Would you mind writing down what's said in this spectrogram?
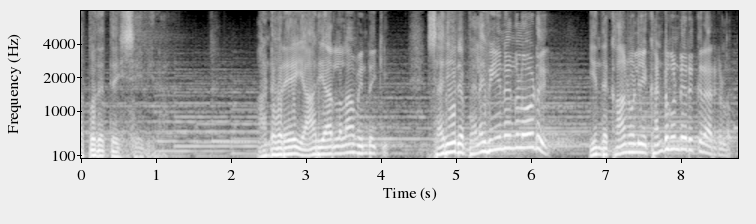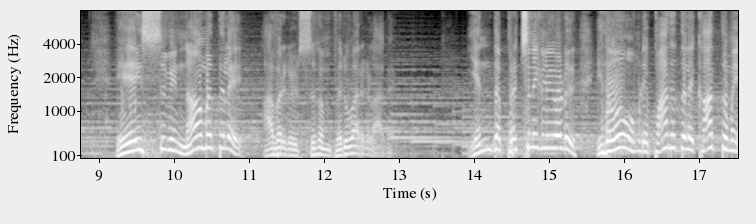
அற்புதத்தை செய்வீரா ஆண்டவரே யார் யாரெல்லாம் இன்றைக்கு சரீர பலவீனங்களோடு இந்த காணொளியை கண்டு கொண்டு இருக்கிறார்களோ இயேசுவின் நாமத்திலே அவர்கள் சுகம் பெறுவார்களாக. எந்த பிரச்சனைகளையோடு இதோ உம்முடைய பாதத்தில் காத்துமை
